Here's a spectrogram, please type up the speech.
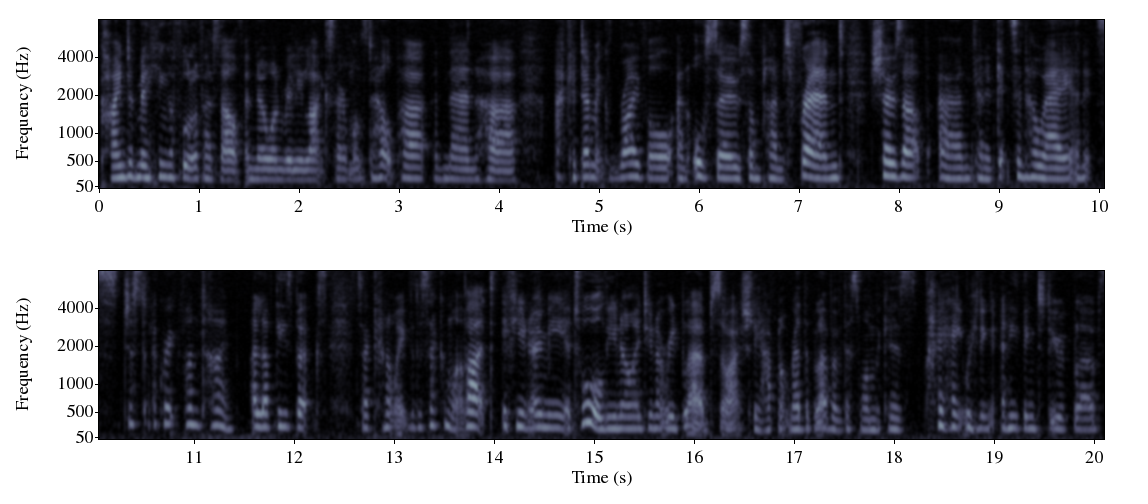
kind of making a fool of herself, and no one really likes her and wants to help her. And then her academic rival and also sometimes friend shows up and kind of gets in her way and it's just a great fun time. I love these books so I cannot wait for the second one. But if you know me at all, you know I do not read blurbs so I actually have not read the blurb of this one because I hate reading anything to do with blurbs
